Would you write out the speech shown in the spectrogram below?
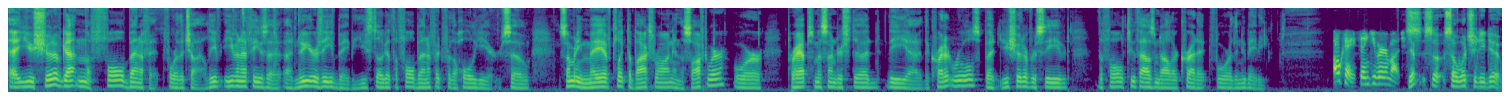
Uh, you should have gotten the full benefit for the child. Even if he's a, a New Year's Eve baby, you still get the full benefit for the whole year. So somebody may have clicked a box wrong in the software or perhaps misunderstood the uh, the credit rules, but you should have received the full two thousand dollar credit for the new baby. Okay, thank you very much. Yep. So, so what should he do?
